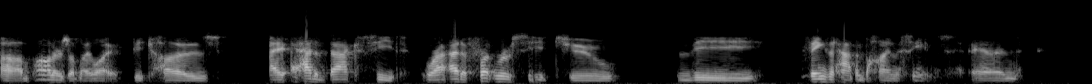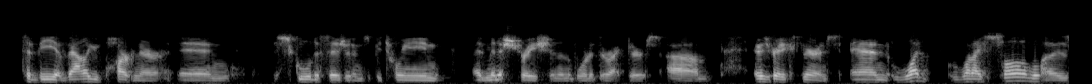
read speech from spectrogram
um, honors of my life because I had a back seat or I had a front row seat to the things that happen behind the scenes and to be a valued partner in school decisions between administration and the board of directors. Um, it was a great experience. And what what I saw was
